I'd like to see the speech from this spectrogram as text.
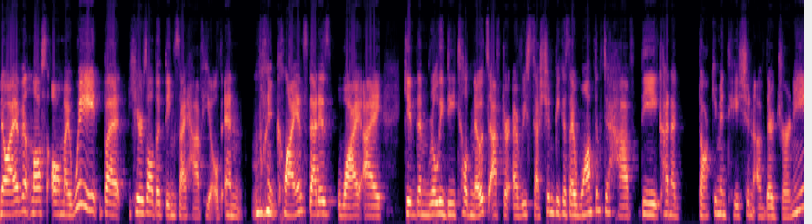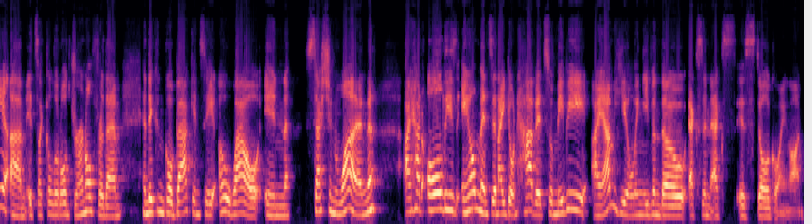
know, I haven't lost all my weight, but here's all the things I have healed. And my clients, that is why I give them really detailed notes after every session because I want them to have the kind of documentation of their journey. Um, it's like a little journal for them, and they can go back and say, oh, wow, in session one, I had all these ailments and I don't have it. So maybe I am healing, even though X and X is still going on.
